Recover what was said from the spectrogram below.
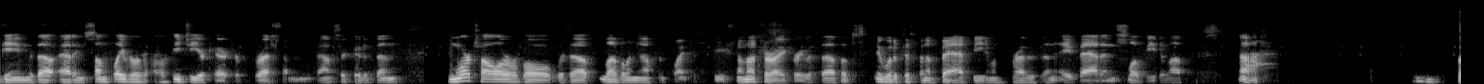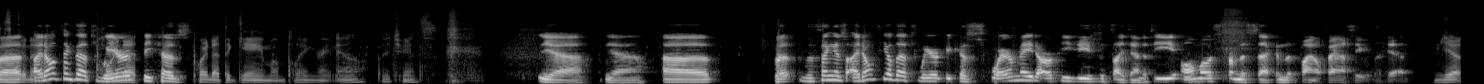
game without adding some flavor of RPG or character progression? The bouncer could have been more tolerable without leveling up and point distribution. I'm not sure I agree with that. That's, it would have just been a bad beat 'em up rather than a bad and slow beat 'em up. Uh, but I don't think that's weird at- because Point at the game I'm playing right now, by chance. yeah, yeah. Uh, but the thing is, I don't feel that's weird because Square made RPGs its identity almost from the second that Final Fantasy was a hit. yeah.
